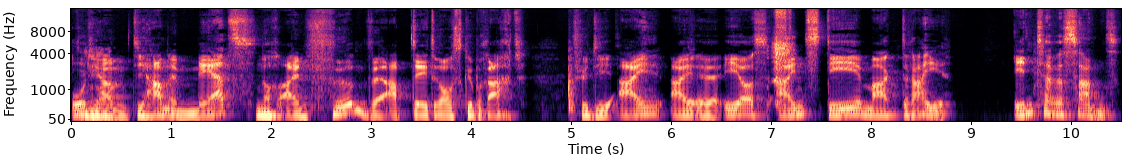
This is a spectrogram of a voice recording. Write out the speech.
Oh, die haben, die haben im März noch ein Firmware-Update rausgebracht für die I, I, äh, EOS 1D Mark III. Interessant.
